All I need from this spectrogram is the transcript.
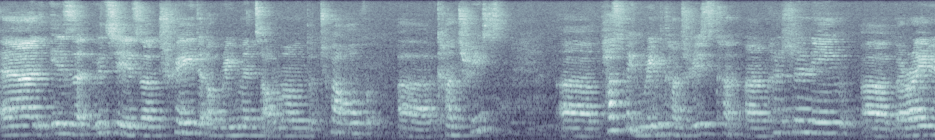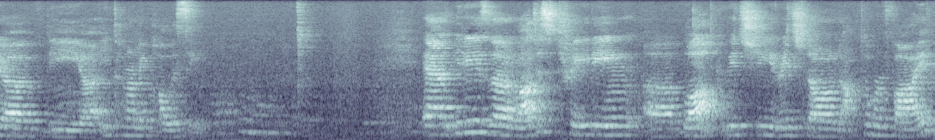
and is a, which is a trade agreement among the 12 uh, countries, uh, Pacific Rim countries con uh, concerning a variety of the uh, economic policy. And it is the largest trading uh, bloc, which she reached on October 5,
